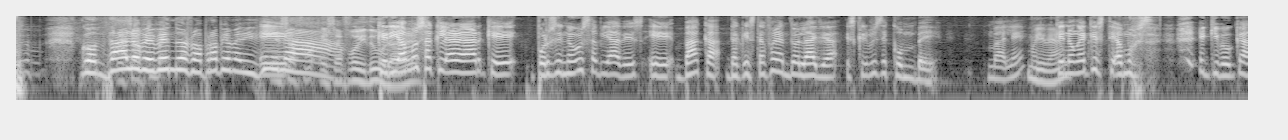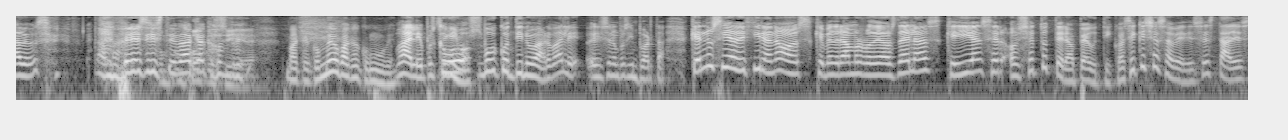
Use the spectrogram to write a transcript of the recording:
Gonzalo esa, bebendo a súa propia medicina. Esa, esa foi dura. Queríamos eh. aclarar que, por se non o sabíades, eh, vaca da que está falando Laia, escríbese con B, vale? Que non é que esteamos equivocados. Pero existe un, un vaca con sí, B. Eh. Vaca con B ou vaca con V. Vale, pois pues como Seguimos. vou continuar, vale? Eso non vos importa. Que nos ia dicir a nós que medramos rodeados delas que ían ser obxecto terapéutico. Así que xa sabedes, estades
